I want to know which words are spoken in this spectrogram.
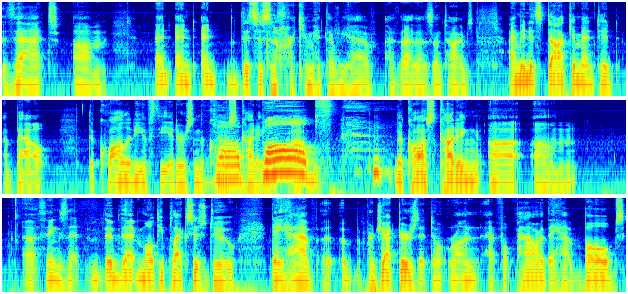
that um. And, and and this is an argument that we have a thousand times. I mean, it's documented about the quality of theaters and the cost the cutting. uh, the cost cutting uh, um, uh, things that that multiplexes do. They have uh, uh, projectors that don't run at full power. They have bulbs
